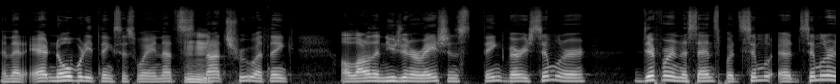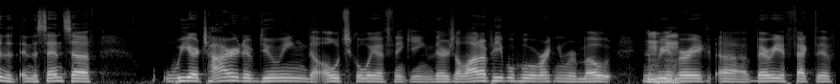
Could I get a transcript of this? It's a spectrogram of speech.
and that nobody thinks this way, and that's Mhm. not true. I think a lot of the new generations think very similar, different in a sense, but similar uh, similar in the, in the sense of we are tired of doing the old school way of thinking. There's a lot of people who are working remote and being Mhm. very uh, very effective.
